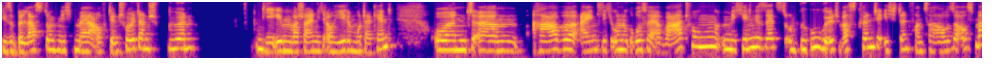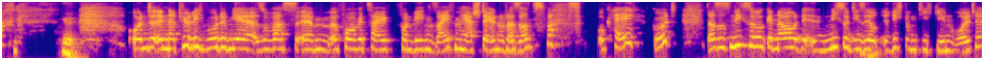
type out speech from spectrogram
diese Belastung nicht mehr auf den Schultern spüren die eben wahrscheinlich auch jede Mutter kennt und ähm, habe eigentlich ohne große Erwartungen mich hingesetzt und gegoogelt, was könnte ich denn von zu Hause aus machen? Und äh, natürlich wurde mir sowas ähm, vorgezeigt von wegen Seifen herstellen oder sonst was. Okay, gut. Das ist nicht so genau, nicht so diese. Richtung, die ich gehen wollte.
